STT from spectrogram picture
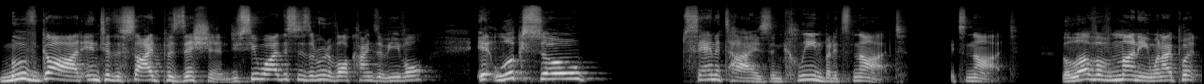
move God into the side position. Do you see why this is the root of all kinds of evil? It looks so sanitized and clean, but it's not. It's not. The love of money, when I put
